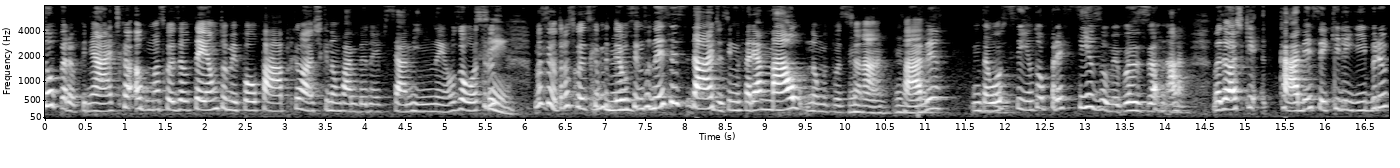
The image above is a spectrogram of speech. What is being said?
super opiniática. Algumas coisas eu tento me poupar porque eu acho que não vai me beneficiar a mim nem aos outros. Sim. Mas tem assim, outras coisas que uhum. eu, eu, sinto necessidade, assim, me faria mal não me posicionar, uhum. sabe? Uhum. Então eu sinto, eu preciso me posicionar. Mas eu acho que cabe esse equilíbrio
